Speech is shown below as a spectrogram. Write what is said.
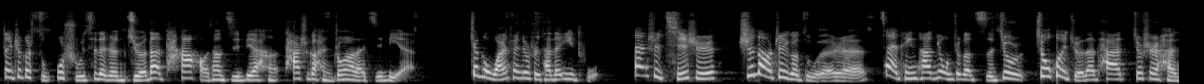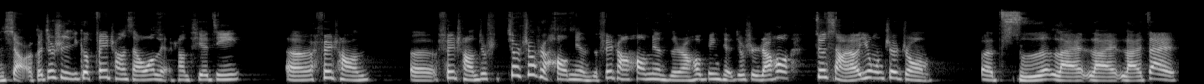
对这个组不熟悉的人，觉得他好像级别很，他是个很重要的级别，这个完全就是他的意图。但是其实知道这个组的人，再听他用这个词，就就会觉得他就是很小儿科，就是一个非常想往脸上贴金，呃，非常呃非常就是就就是好面子，非常好面子，然后并且就是然后就想要用这种呃词来来来在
